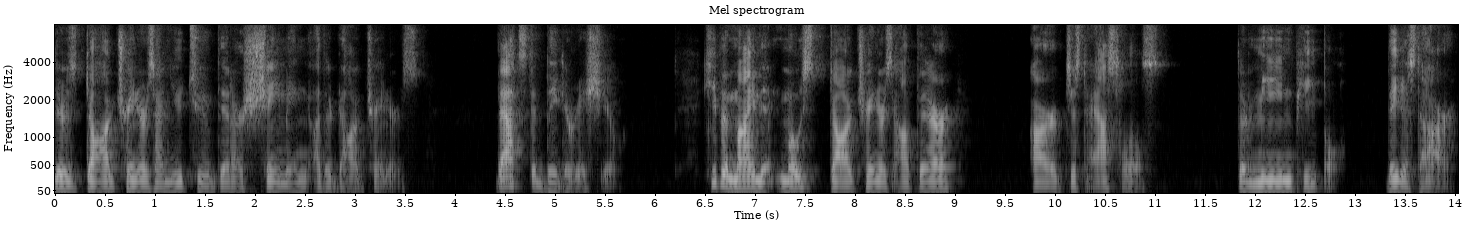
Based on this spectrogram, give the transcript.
there's dog trainers on YouTube that are shaming other dog trainers. That's the bigger issue. Keep in mind that most dog trainers out there are just assholes. They're mean people. They just are.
